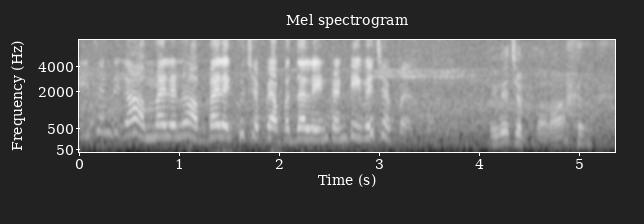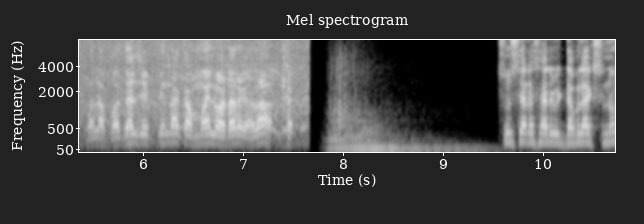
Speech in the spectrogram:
రీసెంట్గా అమ్మాయిలను అబ్బాయిలు ఎక్కువ చెప్పే అబద్ధాలు ఏంటంటే ఇవే చెప్పారు. ఇవే చెప్తారా? వాళ్ళు అబద్ధాలు చెప్పిందాక అమ్మాయిలు పడరు కదా. చూసారా సార్ డబుల్ యాక్షన్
